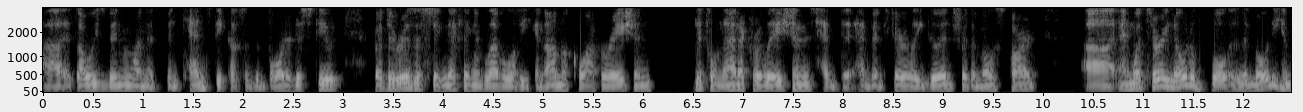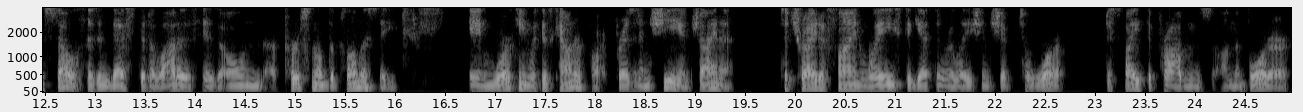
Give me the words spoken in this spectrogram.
Uh, it's always been one that's been tense because of the border dispute, but there is a significant level of economic cooperation. Diplomatic relations have been fairly good for the most part. Uh, and what's very notable is that Modi himself has invested a lot of his own uh, personal diplomacy in working with his counterpart, President Xi in China, to try to find ways to get the relationship to work despite the problems on the border.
